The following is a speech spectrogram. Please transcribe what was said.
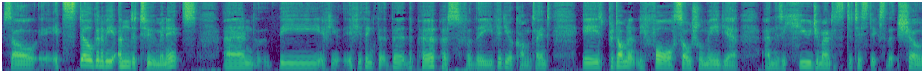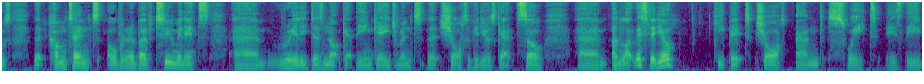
So it's still going to be under two minutes. And the if you if you think that the the purpose for the video content is predominantly for social media, and there's a huge amount of statistics that shows that content over and above two minutes um, really does not get the engagement that shorter videos get. So, um, unlike this video, keep it short and sweet is the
